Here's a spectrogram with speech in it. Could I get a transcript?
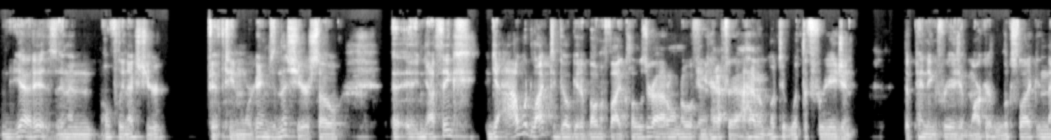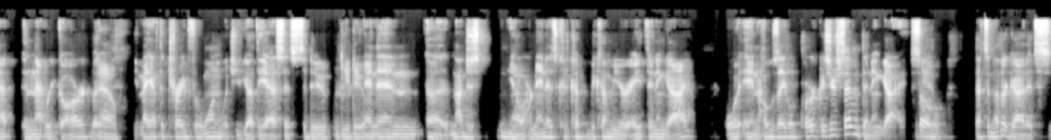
Yeah, it is. And then hopefully next year, 15 more games than this year. So and I think, yeah, I would like to go get a bona fide closer. I don't know if Yeah. you have to. I haven't looked at what the free agent, the pending free agent market looks like in that in that regard. But No, you may have to trade for one, which you've got the assets to do. you do. And then uh, not just you know Hernandez could co- become your eighth inning guy, or and Jose Leclerc is your seventh inning guy. So that's another guy that's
